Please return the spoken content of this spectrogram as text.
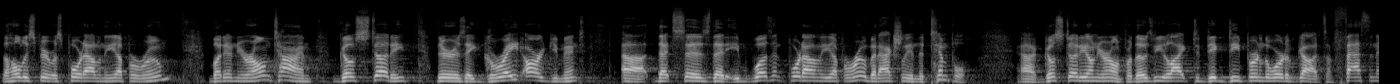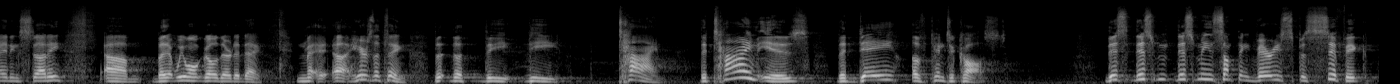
the Holy Spirit was poured out in the upper room, but in your own time, go study. There is a great argument uh, that says that it wasn't poured out in the upper room, but actually in the temple. Uh, go study on your own. For those of you like to dig deeper into the Word of God, it's a fascinating study, um, but we won't go there today. Uh, here's the thing the, the, the, the time. The time is the day of Pentecost. This, this, this means something very specific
